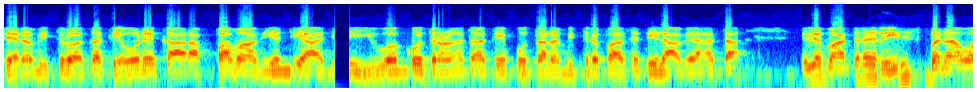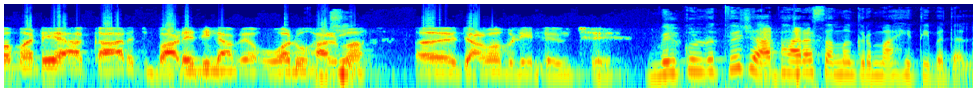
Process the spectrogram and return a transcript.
તેના મિત્રો હતા તેઓને કાર આપવામાં આવી હતી. આ જે યુવકો ત્રણ હતા તે પોતાના મિત્ર પાસેથી લાવ્યા હતા. એટલે માત્ર રીલ્સ બનાવવા માટે આ કાર ભાડેથી લાવ્યા હોવાનું હાલમાં જાણવા મળી રહ્યું છે. બિલકુલ ઋત્વિજ આભાર સમગ્ર માહિતી બદલ.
